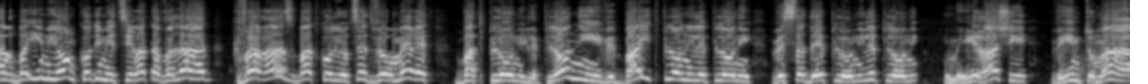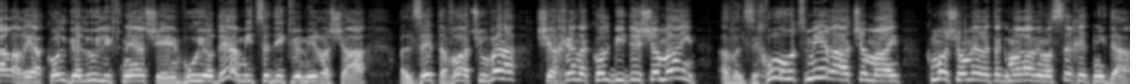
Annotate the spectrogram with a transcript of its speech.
ארבעים יום קודם יצירת הוולד, כבר אז בת קול יוצאת ואומרת, בת פלוני לפלוני, ובית פלוני לפלוני, ושדה פלוני לפלוני. ומעיר רש"י, ואם תאמר, הרי הכל גלוי לפני השם, והוא יודע מי צדיק ומי רשע, על זה תבוא התשובה, שאכן הכל בידי שמיים, אבל זה חוץ מיראת שמיים. כמו שאומרת הגמרא במסכת נידה,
